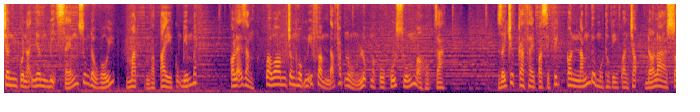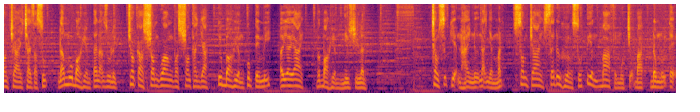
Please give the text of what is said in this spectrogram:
Chân của nạn nhân bị xén xuống đầu gối, mặt và tay cũng biến mất. Có lẽ rằng Quả bom trong hộp mỹ phẩm đã phát nổ lúc mà cô cúi xuống mở hộp ra. Giới chức Cathay Pacific còn nắm được một thông tin quan trọng đó là Sonchai Súc đã mua bảo hiểm tai nạn du lịch cho cả Somwang và Sontaya từ bảo hiểm quốc tế Mỹ AAI và bảo hiểm New Zealand. Trong sự kiện hai nữ nạn nhân mất, Somchai sẽ được hưởng số tiền 3,1 triệu bạt đồng nội tệ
